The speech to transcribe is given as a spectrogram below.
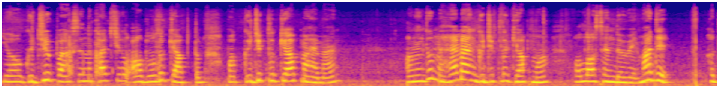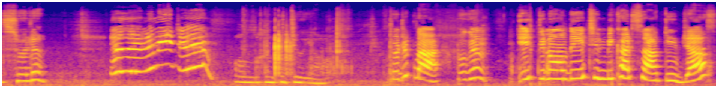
Ya gıcık bak sana kaç yıl ablalık yaptım. Bak gıcıklık yapma hemen. Anladın mı? Hemen gıcıklık yapma. Vallahi seni döverim. Hadi. Hadi söyle. Ya söylemeyeceğim. Allah'ın gıcığı ya. Çocuklar bugün ilk gün olduğu için birkaç saat duracağız.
